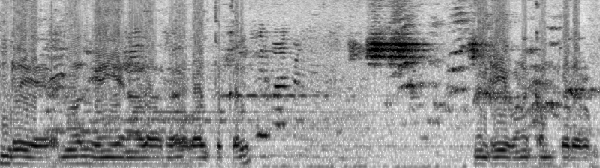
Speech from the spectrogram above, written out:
இன்றைய நாள் இனிய நாளாக வாழ்த்துக்கள். நன்றி வணக்கம் தொடரும்.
